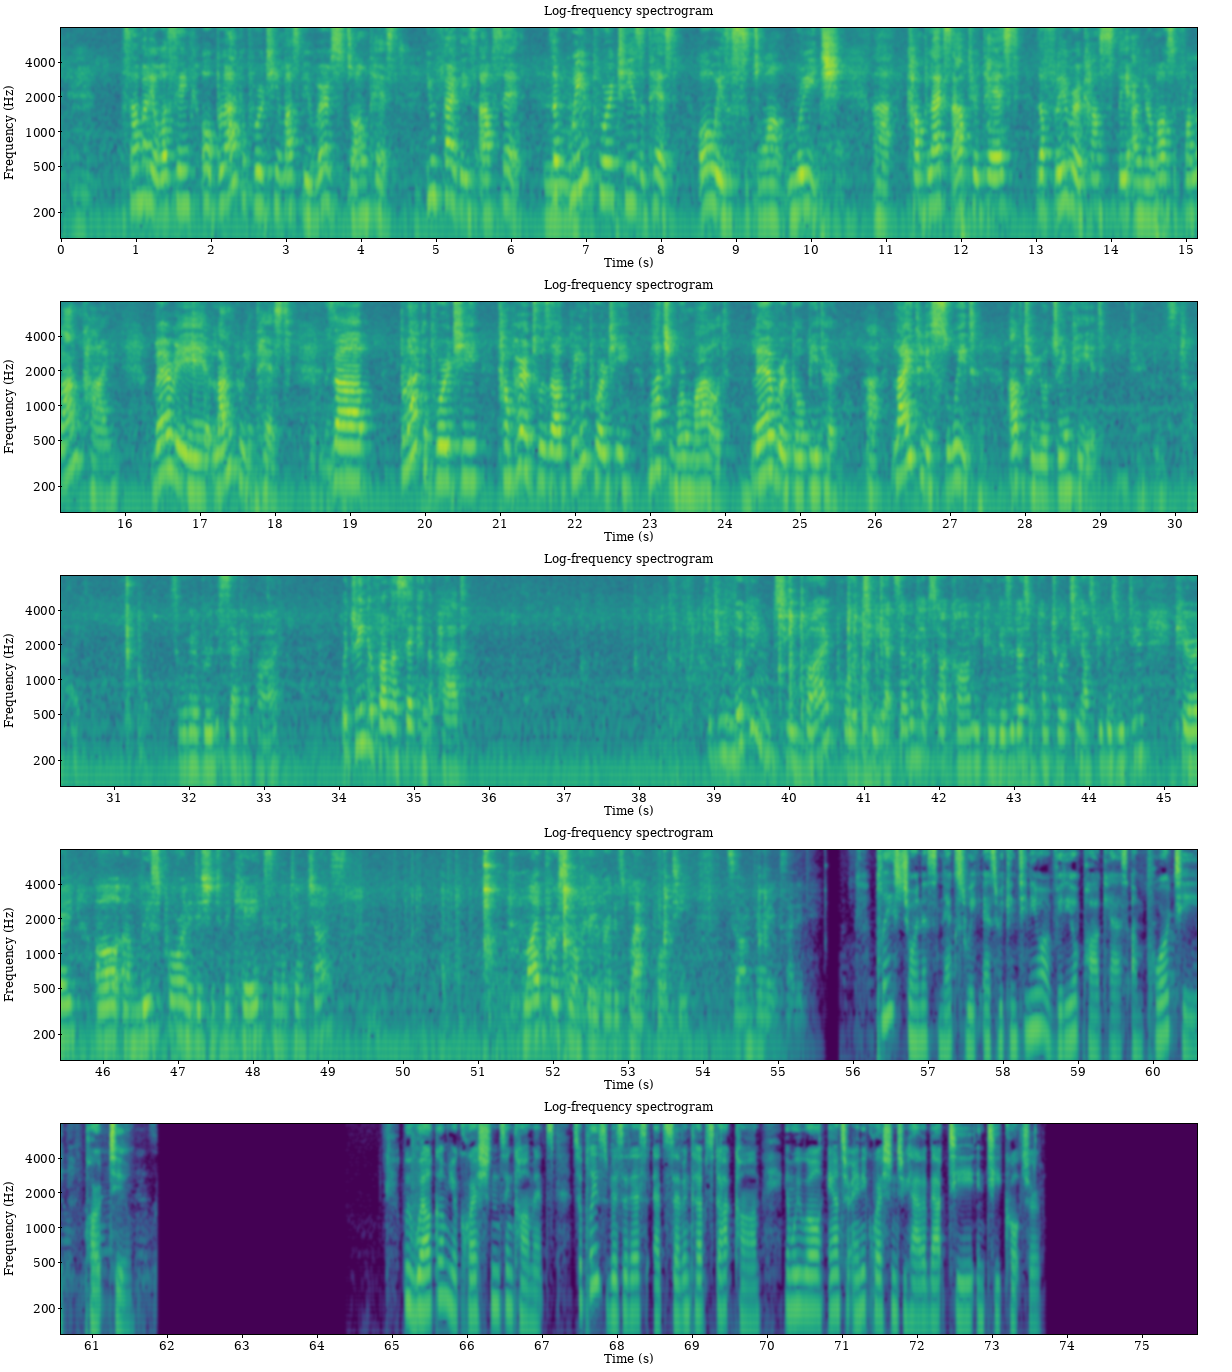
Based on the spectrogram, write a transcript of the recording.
Somebody will think, oh, black pu'er tea must be very strong taste. In fact, it's upset. The Mm. green pu'er tea's taste always strong, rich, uh, complex aftertaste. The flavor can stay on your mouth for a long time. Very lingering taste. The black tea compared to the green tea, much more mild. Never go bitter. Uh, lightly sweet after you drink it. Okay, let's try. So we're going to brew the second pot. We drink from the second part. If you're looking to buy pu'er tea at sevencups.com, you can visit us or come to our tea house because we do carry all um, loose pu'er in addition to the cakes and the tochas. My personal favorite is black pu'er tea, so I'm very excited. Please join us next week as we continue our video podcast on pu'er tea part 2. We welcome your questions and comments, so please visit us at sevencups.com and we will answer any questions you have about tea and tea culture.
